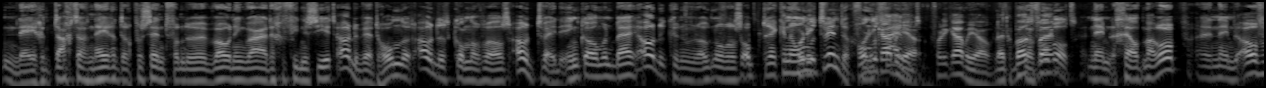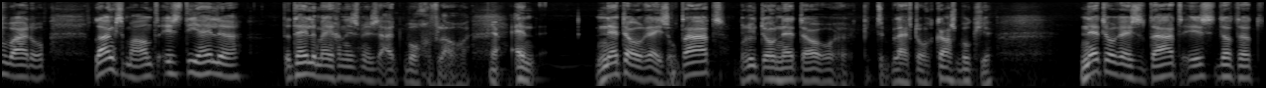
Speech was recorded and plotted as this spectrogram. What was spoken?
89, 90 procent van de woningwaarde gefinancierd. Oh, er werd 100. Oh, dat komt nog wel eens. Oh, tweede inkomen bij. Oh, dan kunnen we ook nog wel eens optrekken naar Voor die- 120, Voor die cabrio. 150. Voor die cabrio. Leuke. Bijvoorbeeld, neem het geld maar op, eh, neem de overwaarde op. Langzamerhand is die hele, dat hele mechanisme is uit de bocht gevlogen. Ja. En netto resultaat, bruto netto, eh, het blijft toch een kasboekje. Netto resultaat is dat dat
